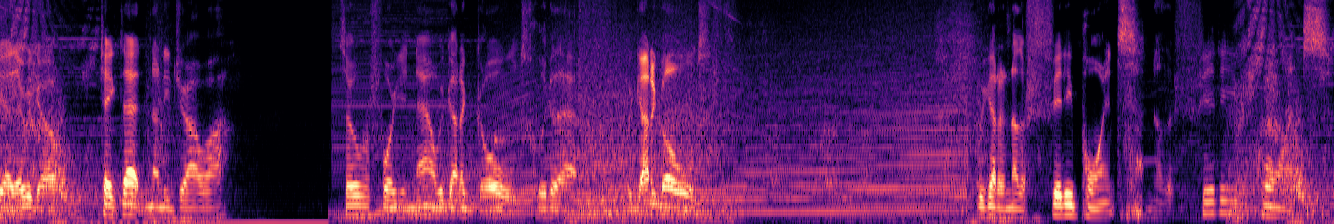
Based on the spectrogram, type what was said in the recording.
Yeah, there we go. Take that, Nutty Jawa. It's over for you now. We got a gold. Look at that. We got a gold. We got another 50 points. Another 50 points.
